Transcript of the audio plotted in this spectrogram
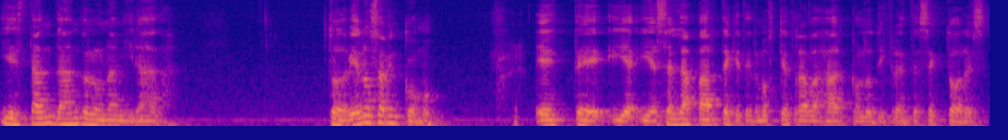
y están dándole una mirada. Todavía no saben cómo, este, y, esa es la parte que tenemos que trabajar con los diferentes sectores.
